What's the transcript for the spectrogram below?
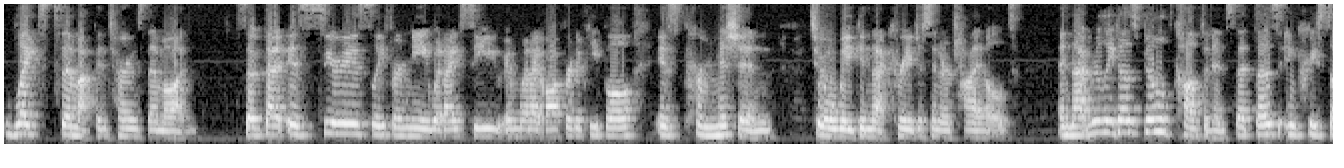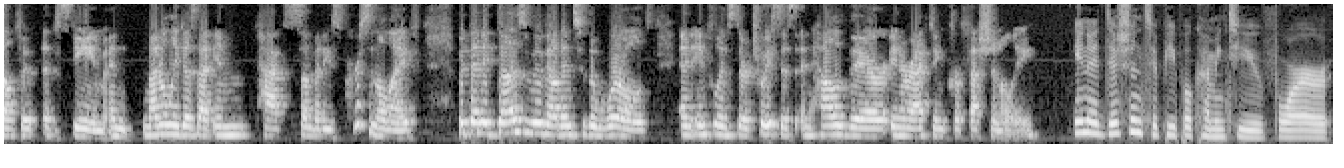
lights them up and turns them on. So that is seriously for me what I see and what I offer to people is permission to awaken that courageous inner child. And that really does build confidence. That does increase self esteem. And not only does that impact somebody's personal life, but then it does move out into the world and influence their choices and how they're interacting professionally. In addition to people coming to you for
